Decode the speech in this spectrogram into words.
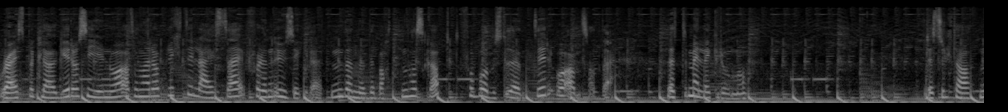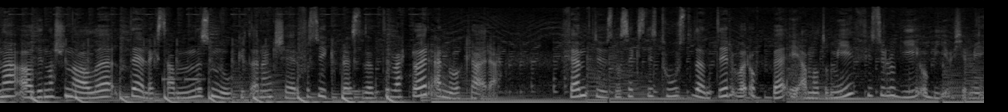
Rice beklager og sier nå at han er oppriktig lei seg for den usikkerheten denne debatten har skapt for både studenter og ansatte. Dette melder Krono. Resultatene av de nasjonale deleksamenene som NOKUT arrangerer for sykepleierstudenter hvert år, er nå klare. 5062 studenter var oppe i anatomi, fysiologi og biokjemi.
